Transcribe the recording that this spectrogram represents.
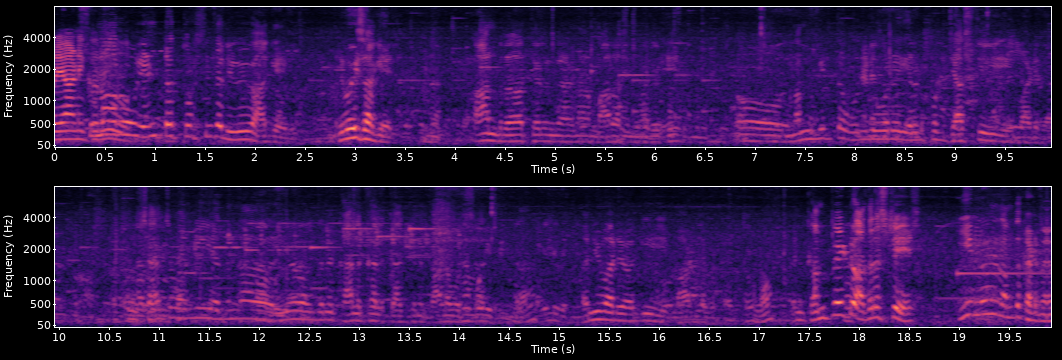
ಪ್ರಯಾಣಿಕರು karu ಎಂಟು ಹತ್ತು ವರ್ಷದಿಂದ ರಿವ್ಯೂ ಆಗೇ ಇಲ್ಲ ರಿವೈಸ್ ಆಗೇ ಇಲ್ಲ ಆಂಧ್ರ ತೆಲಂಗಾಣ ಮಹಾರಾಷ್ಟ್ರ ನಮಗಿಂತ ಒಂದೂವರೆ ಎರಡು ಪಟ್ಟು ಜಾಸ್ತಿ ಮಾಡಿದ್ದಾರೆ ಸಹಜವಾಗಿ ಅದನ್ನು ಇರೋದನ್ನು ಕಾಲ ಕಾಲಕ್ಕೆ ಆಗ್ತೀನಿ ಭಾಳ ವರ್ಷದಿಂದ ಅನಿವಾರ್ಯವಾಗಿ ಮಾಡಲೇಬೇಕಾಯ್ತು and compare to other states ಈಗಲೂ ನಮ್ಮದು ಕಡಿಮೆ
